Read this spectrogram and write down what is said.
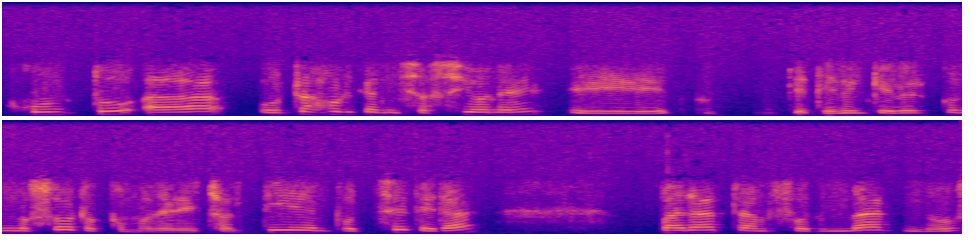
junto a otras organizaciones eh, que tienen que ver con nosotros, como Derecho al Tiempo, etcétera, para transformarnos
